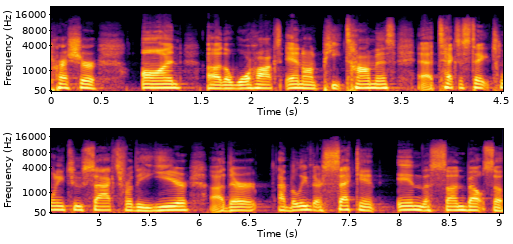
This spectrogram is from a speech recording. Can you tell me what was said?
pressure on uh, the Warhawks and on Pete Thomas. Uh, Texas State 22 sacks for the year. Uh, they're I believe they're second in the Sun Belt, so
